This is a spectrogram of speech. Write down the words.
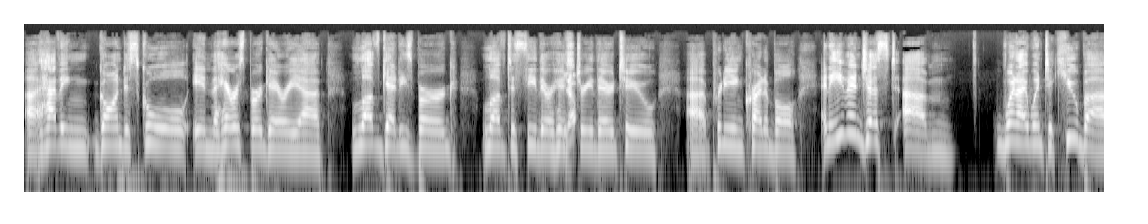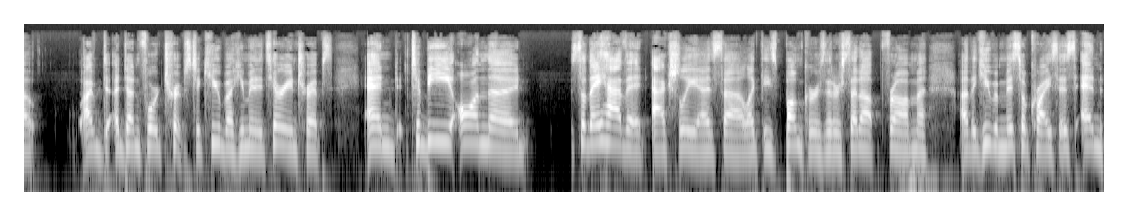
uh, having gone to school in the Harrisburg area, love Gettysburg, love to see their history there too. Uh, pretty incredible. And even just um, when I went to Cuba, I've d- done four trips to Cuba, humanitarian trips, and to be on the so they have it actually as uh, like these bunkers that are set up from uh, the Cuban Missile Crisis, and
